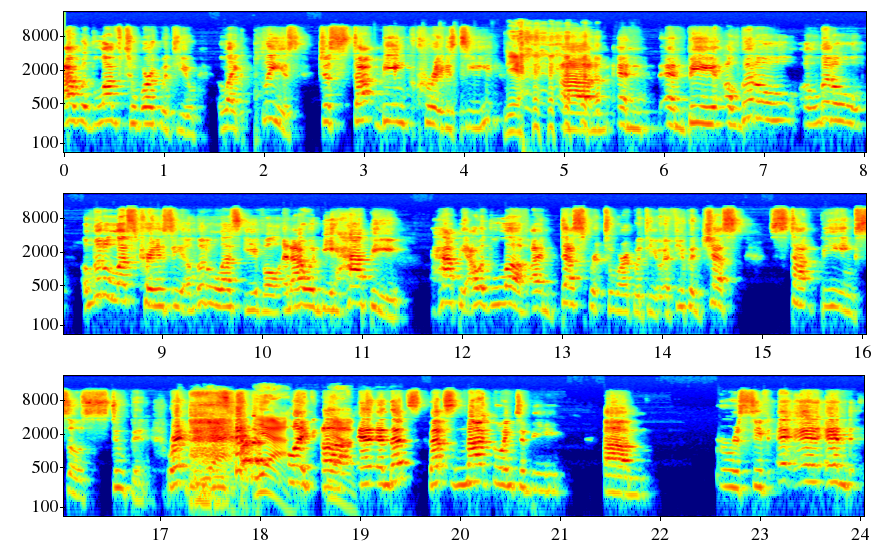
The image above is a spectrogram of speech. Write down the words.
i would love to work with you. Like please just stop being crazy yeah. um, and and be a little a little a little less crazy a little less evil and i would be happy happy. I would love i'm desperate to work with you. If you could just stop being so stupid. Right? Yeah, yeah, like uh And, and that's that's not going to be um received and and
